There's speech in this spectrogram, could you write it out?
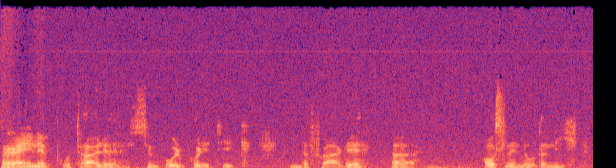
reine brutale Symbolpolitik in der Frage äh, Ausländer oder nicht.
